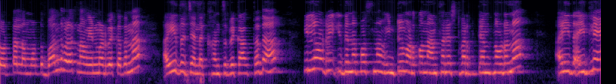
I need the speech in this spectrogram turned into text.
ಟೋಟಲ್ ಅಮೌಂಟ್ ಬಂದ ಬಳಕ ನಾವು ಏನು ಮಾಡ್ಬೇಕು ಅದನ್ನ ಐದು ಜನಕ್ಕೆ ಹಂಚಬೇಕಾಗ್ತದ. ಇಲ್ಲಿ ನೋಡ್ರಿ, ಇದನ್ನ ಫಸ್ಟ್ ನಾವು ಇಂಟು ಮಾಡ್ಕೊಂಡು ಆನ್ಸರ್ ಎಷ್ಟು ಬರ್ತೈತೆ ಅಂತ ನೋಡೋಣ. ಐದ್, ಐದ್ಲೆ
